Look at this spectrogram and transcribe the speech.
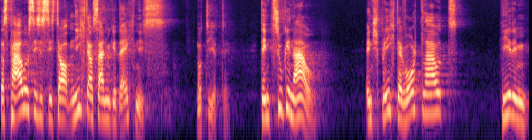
dass Paulus dieses Zitat nicht aus seinem Gedächtnis notierte. Denn zu genau entspricht der Wortlaut hier im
